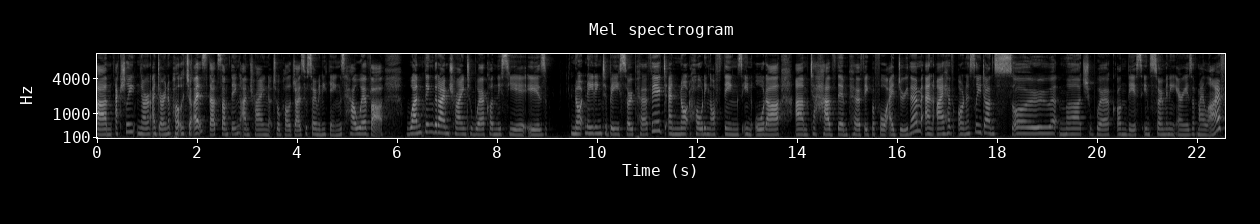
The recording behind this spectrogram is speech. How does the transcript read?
Um, actually, no, I don't apologize. That's something I'm trying not to apologize for so many things. However, one thing that I'm trying to work on this year is not needing to be so perfect and not holding off things in order um, to have them perfect before I do them. And I have honestly done so much work on this in so many areas of my life.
